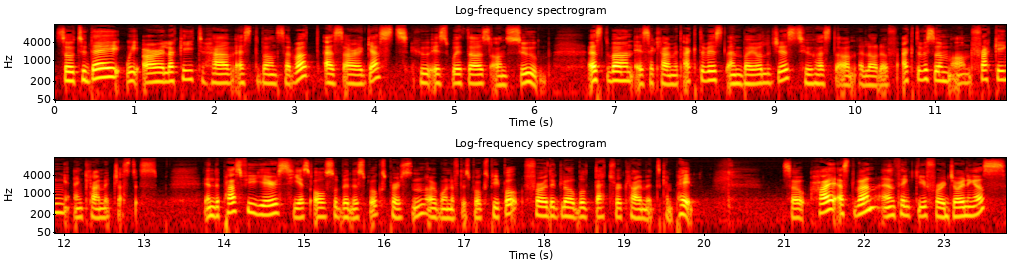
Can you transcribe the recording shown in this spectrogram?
So, today we are lucky to have Esteban Servat as our guest, who is with us on Zoom. Esteban is a climate activist and biologist who has done a lot of activism on fracking and climate justice. In the past few years, he has also been the spokesperson or one of the spokespeople for the Global Debt for Climate campaign. So, hi Esteban, and thank you for joining us.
